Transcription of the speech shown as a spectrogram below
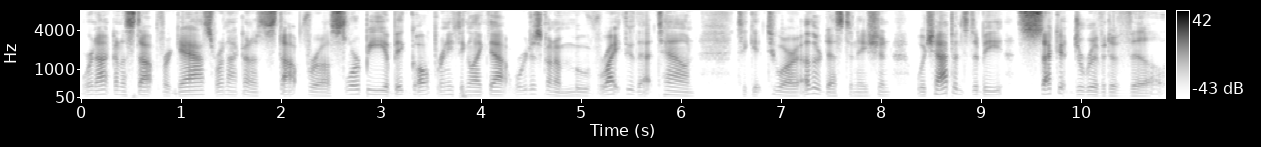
We're not going to stop for gas. We're not going to stop for a Slurpee, a big gulp, or anything like that. We're just going to move right through that town to get to our other destination, which happens to be second derivativeville.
